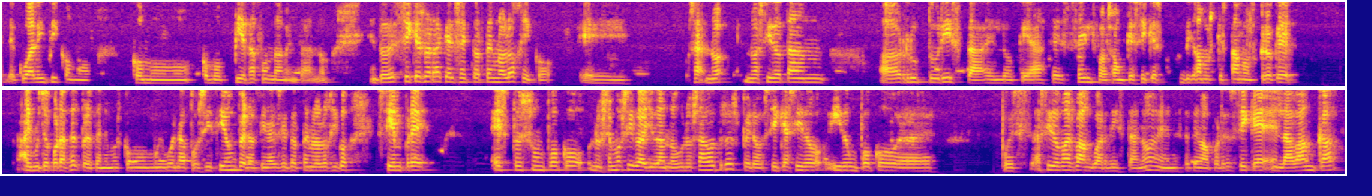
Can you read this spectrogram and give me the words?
el equality como como, como pieza fundamental. ¿no? Entonces sí que es verdad que el sector tecnológico eh, o sea, no, no, ha sido tan ah, rupturista en lo que hace Salesforce, aunque sí que digamos que estamos, creo que hay mucho por hacer, pero tenemos como muy buena posición, pero al final el sector tecnológico siempre esto es un poco, nos hemos ido ayudando unos a otros, pero sí que ha sido ido un poco, eh, pues ha sido más vanguardista, ¿no? En este tema. Por eso sí que en la banca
